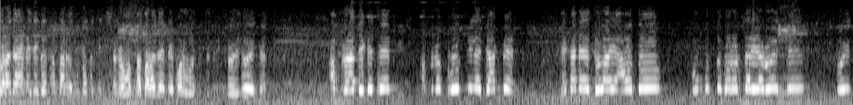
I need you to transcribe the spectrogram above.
করা যায় না যে জন্য তার উন্নত চিকিৎসার ব্যবস্থা করা যায় না পরবর্তীতে তিনি শহীদ হয়েছেন। আপনারা দেখেছেন আপনারা খোঁজ নিলে জানবেন যেখানে দোলাই আহত পঙ্গুত্ব বরণকারীরা রয়েছে, শহীদ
